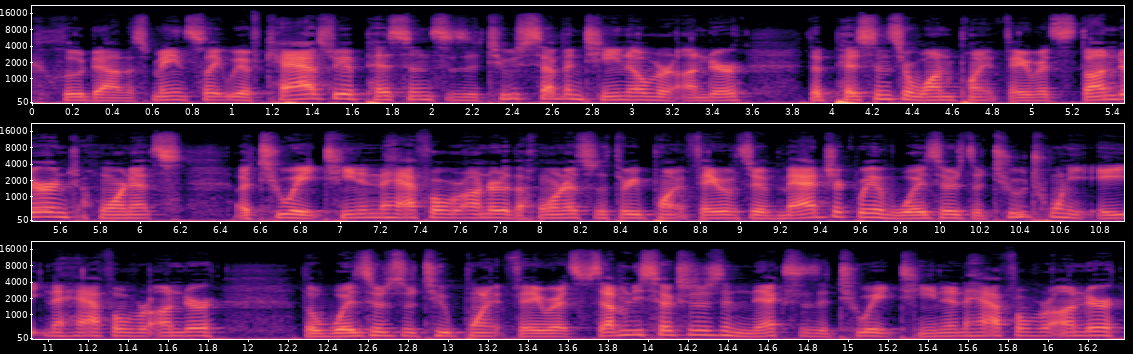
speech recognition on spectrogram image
included on this main slate. We have Cavs, we have Pistons, is a 217 over under. The Pistons are one point favorites. Thunder and Hornets, a 218 and a half over under. The Hornets are three point favorites. We have Magic, we have Wizards, a 228 and a half over under. The Wizards are two point favorites. 76ers and Knicks is a 218 and a half over under.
